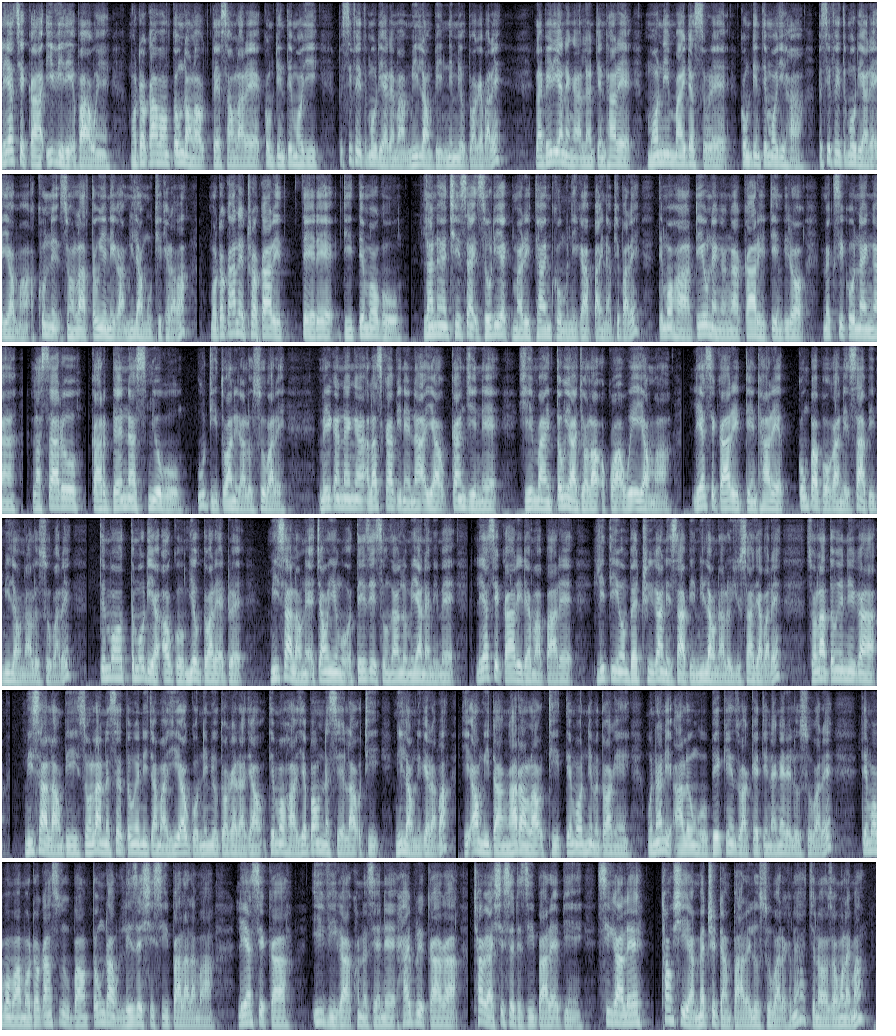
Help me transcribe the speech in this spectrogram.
လျှက်စစ်ကား EV တွေအပါအဝင် မော်တော်ကားပေါင်း3000လောက်တည်ဆောင်လာတဲ့ကုန်တင်သင်္ဘောကြီးပစိဖိတ်သမုဒ္ဒရာထဲမှာမီးလောင်ပြီးနစ်မြုပ်သွားခဲ့ပါတယ်။လိုက်ဘေးရီးယားနိုင်ငံအလံတင်ထားတဲ့ Morning Midas ဆိုတဲ့ကုန်တင်သင်္ဘောကြီးဟာပစိဖိတ်သမုဒ္ဒရာထဲအရောက်မှာအခုနှစ်ဇွန်လ3ရက်နေ့ကမီးလောင်မှုဖြစ်ခဲ့တာပါ။မော်တော်ကားနဲ့ထရပ်ကားတွေတည်တဲ့ဒီသင်္ဘောကိုလန်ဒန်အခြေစိုက် Zodiac Maritime Company ကပိုင်တာဖြစ်ပါတယ်။တင်မောဟာတရုတ်နိုင်ငံကကားတွေတင်ပြီးတော့မက္ကဆီကိုနိုင်ငံ Lazaro Cardenas မြို့ကို ဥတီသွားနေတာလို့ဆိုပါတယ်။အမေရိကန်နိုင်ငံအလာစကာပြည်နယ်နားအရောက်ကမ်းခြေနဲ့ရေမိုင်300ကျော်လောက်အကွာအဝေးအရောက်မှာလျှက်စစ်ကားတွေတင်ထားတဲ့ကုန်းပတ်ပေါ်ကနေစပြီးမိလောင်တာလို့ဆိုပါတယ်။တင်မောသမုဒ္ဒရာအောက်ကိုမြုပ်သွားတဲ့အတွက်မိဆလောင်တဲ့အကြောင်းရင်းကိုအသေးစိတ်စုံစမ်းလို့မရနိုင်ပေမဲ့လျှက်စစ်ကားတွေထဲမှာပါတဲ့လီသီယွမ်ဘက်ထရီကနေစပြီးမိလောင်တာလို့ယူဆကြပါတယ်။ဇွန်လ3ရက်နေ့က မိဆလောင်ပြီးဇွန်လ23ရက်နေ့ကျမှရေအောက်ကိုနစ်မြုပ်သွားခဲ့တာကြောင့်တင်မောဟာရက်ပေါင်း20လောက်အထိမိလောင်နေခဲ့တာပါ။ရေအောက်မီတာ9000လောက်အထိတင်မောနှစ်မသွားခင်ဝန်ထမ်းတွေအားလုံးကိုဘေးကင်းစွာကယ်တင်နိုင်ခဲ့တယ်လို့ဆိုပါတယ်။တင်မောပေါ်မှာမော်တော်ကားစုစုပေါင်း3048စီးပါလာတာမှာလျှက်စစ်ကား EV က80နဲ့ hybrid ကားက680စီးပါတဲ့အပြင်စီကလည်း1800 metric ton ပါတယ်လို့ဆိုပါတယ်ခင်ဗျာကျွန်တော်ဇော်ဝန်းလိုက်ပါ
